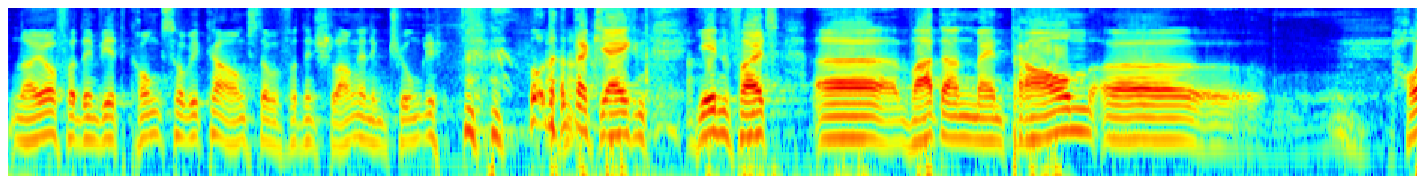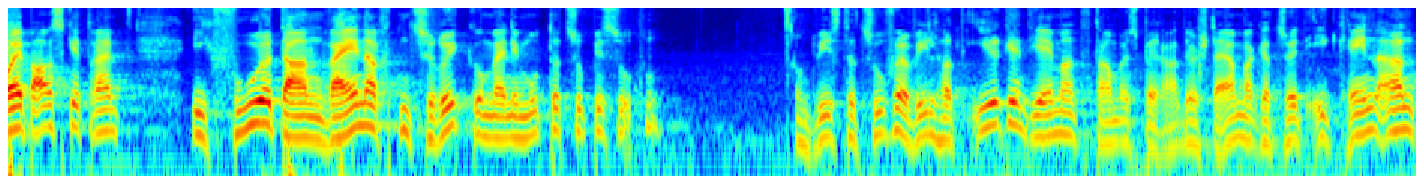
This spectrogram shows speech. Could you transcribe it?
naja, vor den Vietcongs habe ich keine Angst, aber vor den Schlangen im Dschungel oder dergleichen. Jedenfalls äh, war dann mein Traum äh, halb ausgeträumt. Ich fuhr dann Weihnachten zurück, um meine Mutter zu besuchen. Und wie es der Zufall will, hat irgendjemand damals bei Radio Steiermark erzählt, ich kenne einen,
